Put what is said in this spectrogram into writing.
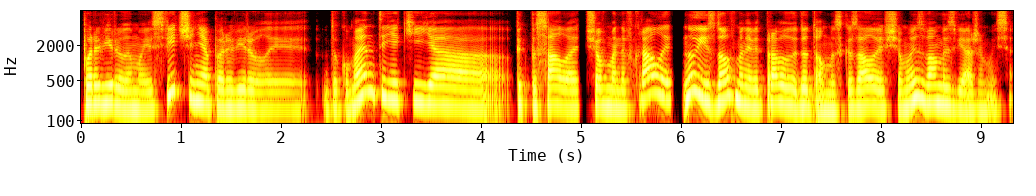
Перевірили мої свідчення, перевірили документи, які я підписала, що в мене вкрали. Ну і знов мене відправили додому. Сказали, що ми з вами зв'яжемося.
